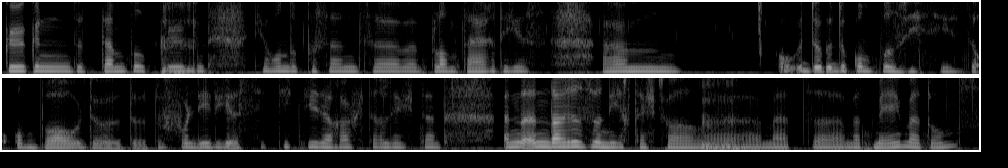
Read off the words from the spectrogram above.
keuken, de tempelkeuken, mm -hmm. die 100% plantaardig is. Um, de, de composities, de opbouw, de, de, de, volledige esthetiek die daarachter ligt. En, en, en dat resoneert echt wel mm -hmm. uh, met, uh, met mij, met ons.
